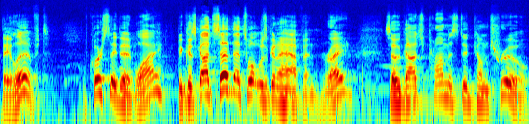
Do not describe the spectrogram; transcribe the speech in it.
They lived. Of course they did. Why? Because God said that's what was going to happen, right? So God's promise did come true.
